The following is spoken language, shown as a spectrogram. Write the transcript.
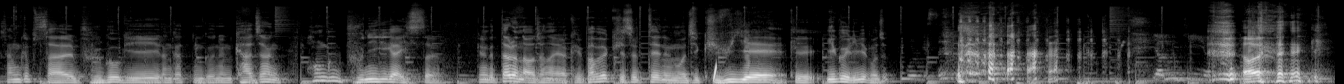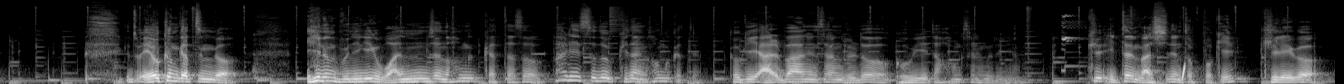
삼겹살, 불고기 이런 같은 거는 가장 한국 분위기가 있어요. 그냥 그 따로 나오잖아요. 그 바베큐 있을 때는 뭐지 그 위에 그 이거 이름이 뭐죠? 모르겠어요. 연기 연기. 어, 좀 에어컨 같은 거 이런 분위기가 완전 한국 같아서 파리에서도 그냥 한국 같아요. 거기 알바하는 사람들도 거의 다 한국 사람이거든요. 그 일단 맛있는 떡볶이 그리고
